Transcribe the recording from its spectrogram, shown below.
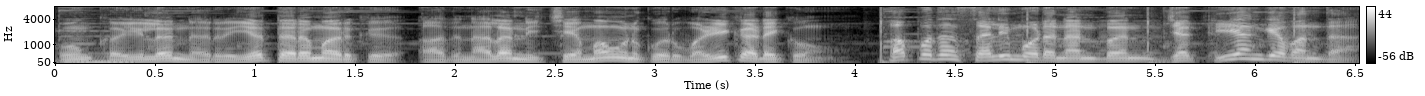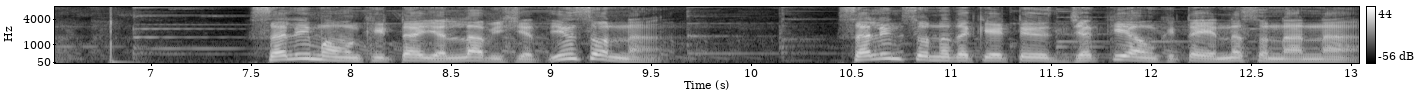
உன் கையில நிறைய திறமை இருக்கு. அதனால நிச்சயமா உனக்கு ஒரு வழி கிடைக்கும். அப்பதான் சலீமோட நண்பன் ஜக்கி அங்கே வந்தான். சலீம் அவன் கிட்ட எல்லா விஷயத்தையும் சொன்னான். சலீம் சொன்னதை கேட்டு ஜக்கி அவன் கிட்ட என்ன சொன்னான்னா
